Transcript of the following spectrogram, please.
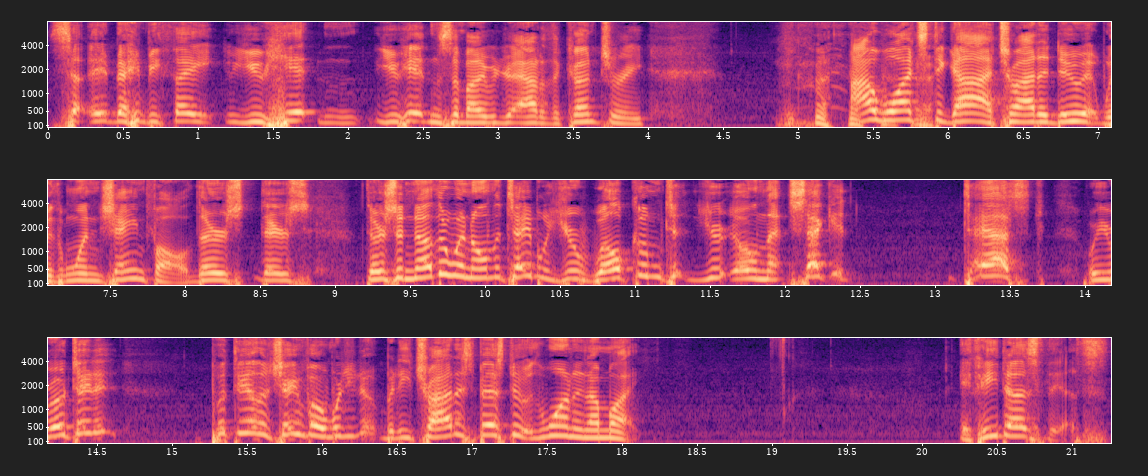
so it made me think you hitting you hitting somebody when you're out of the country. I watched a guy try to do it with one chain fall. There's there's there's another one on the table. You're welcome to you're on that second task where you rotate it. Put the other chain fall. What do you do? But he tried his best to do it with one, and I'm like, if he does this,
